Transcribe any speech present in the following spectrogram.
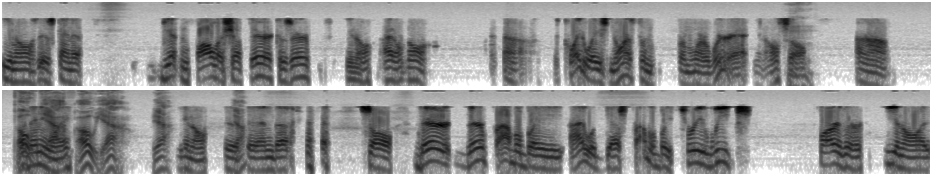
you know, it's kind of getting fallish up there because they're, you know, I don't know, uh, quite a ways north from from where we're at. You know, so. Mm. Uh, Oh but yeah. anyway, Oh yeah. Yeah. you know, Yeah. and uh, so they're they're probably I would guess probably three weeks farther, you know,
